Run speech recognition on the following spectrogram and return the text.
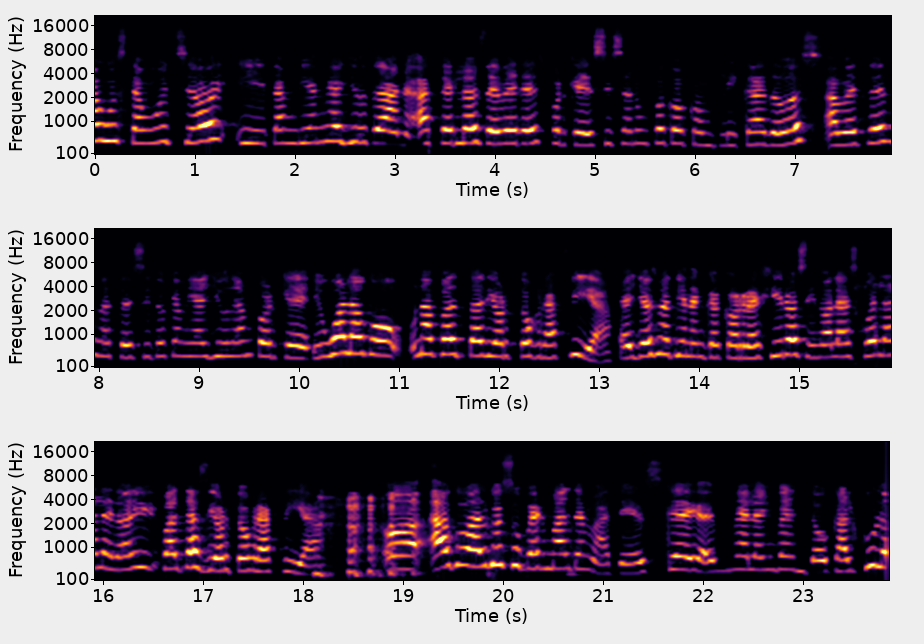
me gusta mucho y también me ayudan a hacer los deberes porque si si son un poco complicados, a veces necesito que me ayuden porque igual hago una falta de ortografía. Ellos me tienen que corregir o si no a la escuela le doy faltas de ortografía. o hago algo súper mal de mates, que me lo invento. Calculo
